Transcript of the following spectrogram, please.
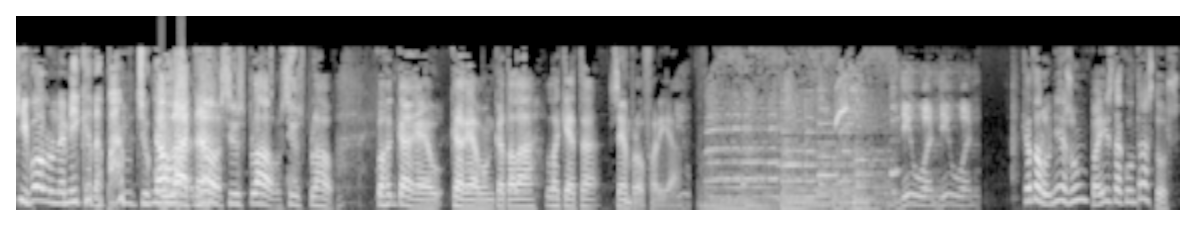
Qui vol una mica de pa amb No, xocolata? no, si us plau, si us plau. Quan cagueu, cagueu en català, la queta sempre ho faria. Diuen, diuen, Catalunya és un país de contrastos,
